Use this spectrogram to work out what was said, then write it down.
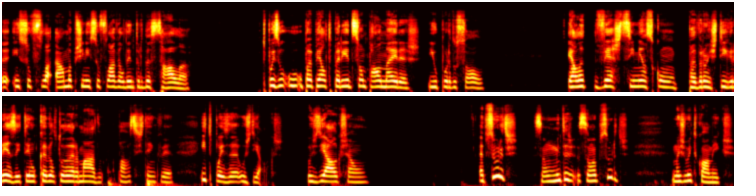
uh, insufla- há uma piscina insuflável dentro da sala. Depois o, o- papel de parede são palmeiras e o pôr do sol. Ela veste-se imenso com padrões de tigresa e tem o cabelo todo armado. Pá, vocês têm que ver. E depois uh, os diálogos. Os diálogos são absurdos. São, muitas, são absurdos. Mas muito cómicos.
